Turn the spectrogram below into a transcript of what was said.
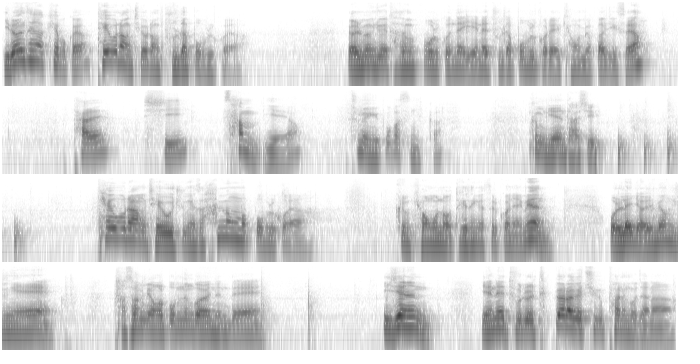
이런 생각해 볼까요? 태우랑 재우랑 둘 다 뽑을 거야. 10명 중에 5명 뽑을 건데 얘네 둘 다 뽑을 거래. 경우 몇 가지 있어요? 8, C, 3이에요. 두 명이 뽑았으니까. 그럼 얘는 다시 태우랑 재우 중에서 한 명만 뽑을 거야. 그럼 경우는 어떻게 생겼을 거냐면 원래 10명 중에 5명을 뽑는 거였는데 이제는 얘네 둘을 특별하게 취급하는 거잖아.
